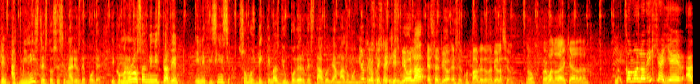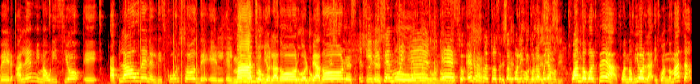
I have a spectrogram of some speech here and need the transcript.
quien administra estos escenarios de poder. Y como no los administra bien, ineficiencia. Somos víctimas de un poder de Estado llamado movimiento Yo creo al que, quien viola es el, es el culpable de una violación, ¿no? Pero bueno, dale, Kiara, adelante. Como lo dije ayer, a ver, Alem y Mauricio eh, aplauden el discurso del el, el No, macho, no, no, violador, golpeador, Eso ya es- eso y dicen muy bien, eso, eso Claro, es nuestro es sector que político, lo apoyamos. Cuando golpea, cuando viola y cuando mata,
